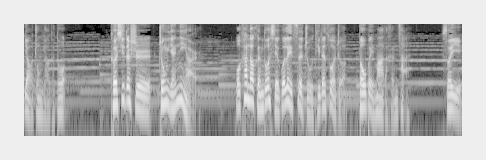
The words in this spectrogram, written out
要重要的多。可惜的是，忠言逆耳。我看到很多写过类似主题的作者都被骂得很惨。所以，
